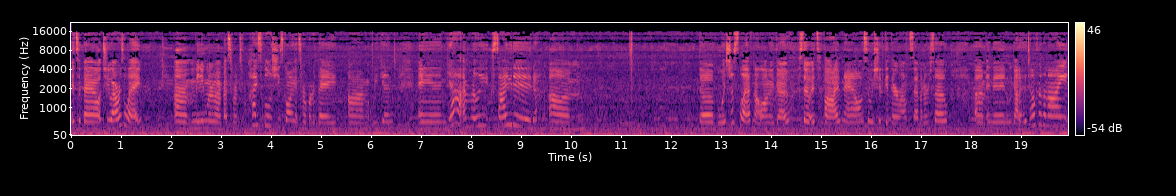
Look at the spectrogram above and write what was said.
it's about two hours away. Um, I'm meeting one of my best friends from high school. She's going, it's her birthday um, weekend. And yeah, I'm really excited. Um, the boys just left not long ago. So it's five now. So we should get there around seven or so. Um, and then we got a hotel for the night.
